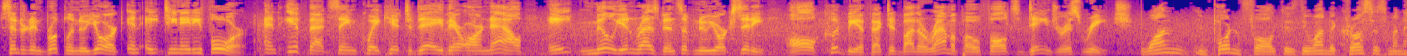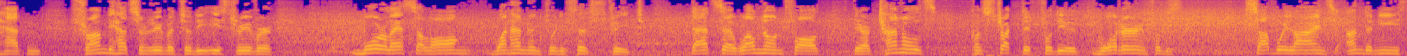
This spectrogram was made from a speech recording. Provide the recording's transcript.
centered in Brooklyn, New York in 1884. And if that same quake hit today, there are now 8 million residents of New York City. All could be affected by the Ramapo Fault's dangerous reach. One important fault is the one that crosses Manhattan from the Hudson River to the East River, more or less along 125th Street. That's a well known fault. There are tunnels constructed for the water and for the subway lines underneath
